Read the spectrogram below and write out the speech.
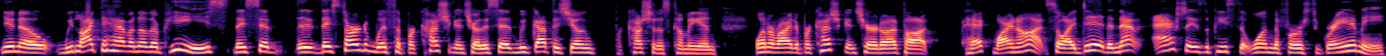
you know, we'd like to have another piece. They said they started with a percussion concerto. They said, We've got this young percussionist coming in, want to write a percussion concerto. I thought, heck, why not? So I did. And that actually is the piece that won the first Grammy.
